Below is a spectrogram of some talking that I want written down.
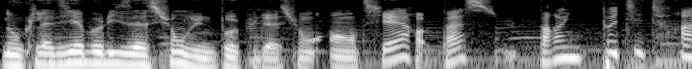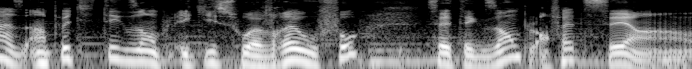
Donc la diabolisation d'une population entière passe par une petite phrase, un petit exemple, et qu'il soit vrai ou faux, cet exemple, en fait, c'est un,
